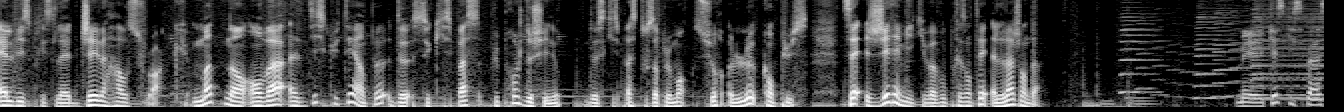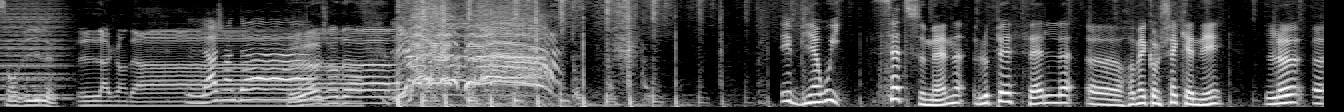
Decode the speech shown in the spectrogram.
Elvis Presley, Jailhouse Rock. Maintenant, on va discuter un peu de ce qui se passe plus proche de chez nous, de ce qui se passe tout simplement sur le campus. C'est Jérémy qui va vous présenter l'agenda. Mais qu'est-ce qui se passe en ville? L'agenda. L'agenda. L'agenda Eh bien oui, cette semaine, le PFL euh, remet comme chaque année le euh,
